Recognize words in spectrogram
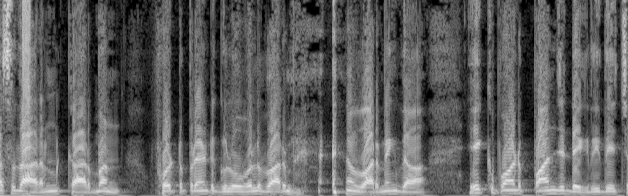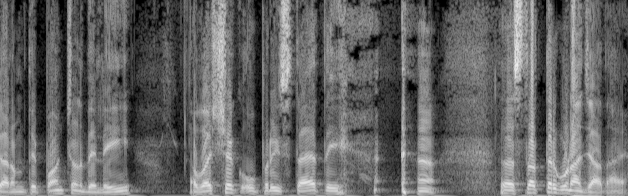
ਅਸਧਾਰਨ ਕਾਰਬਨ ਫੁੱਟਪ੍ਰਿੰਟ ਗਲੋਬਲ ਵਾਰਮਿੰਗ ਦਾ 1.5 ਡਿਗਰੀ ਦੇ ਚਰਮ ਤੇ ਪਹੁੰਚਣ ਦੇ ਲਈ ਅਵਸ਼ਕ ਉਪਰੀ ਸਤਹ ਤੇ 77 ਗੁਣਾ ਜ਼ਿਆਦਾ ਹੈ।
